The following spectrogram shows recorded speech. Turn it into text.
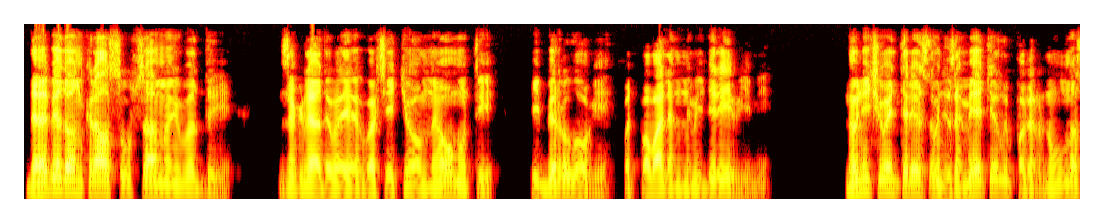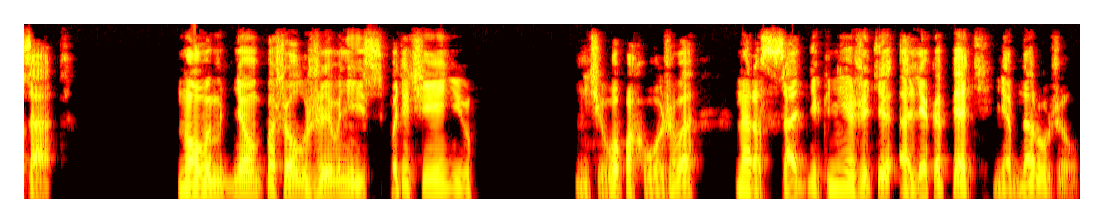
До обеда он крался у самой воды, заглядывая во все темные омуты и берлоги под поваленными деревьями, но ничего интересного не заметил и повернул назад. Новым днем пошел уже вниз по течению. Ничего похожего на рассадник нежити Олег опять не обнаружил.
